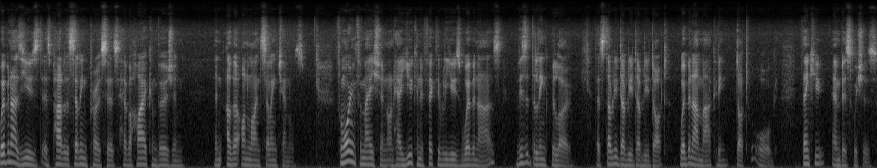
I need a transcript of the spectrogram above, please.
Webinars used as part of the selling process have a higher conversion than other online selling channels. For more information on how you can effectively use webinars, visit the link below. That's www webinarmarketing.org. Thank you and best wishes.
